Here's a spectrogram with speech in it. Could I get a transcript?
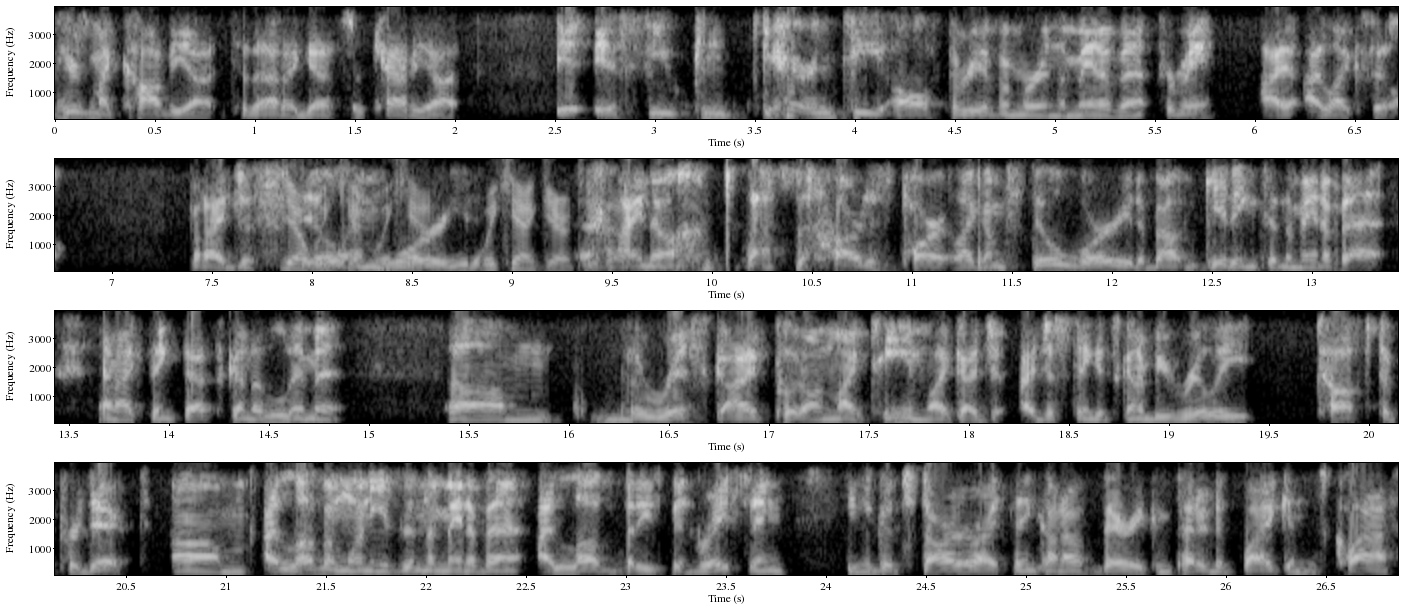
here's my caveat to that, I guess, or caveat. If you can guarantee all three of them are in the main event for me, I, I like Phil. But I just Yeah, we still can't- am we can't- worried. we can't guarantee that. I know that's the hardest part. Like I'm still worried about getting to the main event, and I think that's going to limit um, the risk I put on my team. Like I, I just think it's going to be really tough to predict. Um, I love him when he's in the main event. I love that he's been racing. He's a good starter, I think, on a very competitive bike in this class.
